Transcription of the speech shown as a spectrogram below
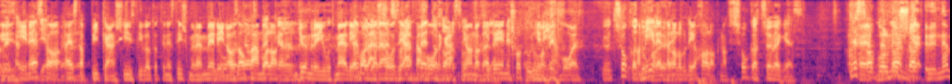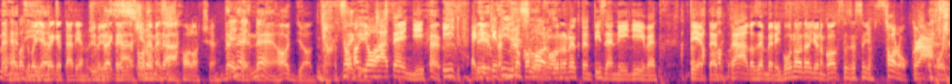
én, én, ezt, a, ezt a pikáns íztillatot, én ezt ismerem, mert én az apámmal a. Gyömrői út mellé a Nem Balázshoz jártam horgászni annak idején, és ott ugyanilyen volt. Sokat A méreten alapul a halaknak. Sokat szövegez. Ne nem, szagolgassad. ő nem Én ehet nem az, hogy én vegetáriánus Ő vagyok, vegán. nem rá. eszek halat se. De ne, ne, hagyjad. Hát Ja, hát ennyi. Így. Egyébként Érted, írnak a Margóra rögtön 14 évet. Érted? Rááll az ember egy vonalra, jön a gangster, azt mondja, szarok rá, hogy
